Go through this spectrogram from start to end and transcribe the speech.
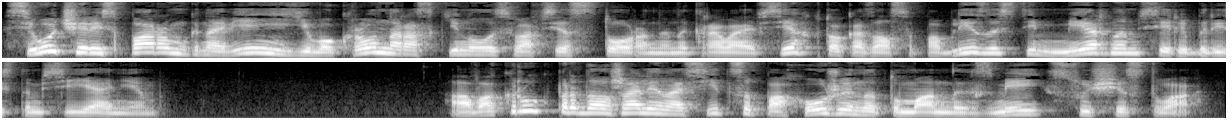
Всего через пару мгновений его крона раскинулась во все стороны, накрывая всех, кто оказался поблизости, мерным серебристым сиянием. А вокруг продолжали носиться похожие на туманных змей существа –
